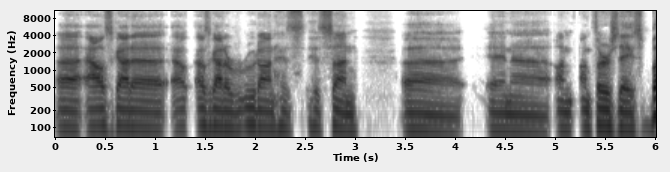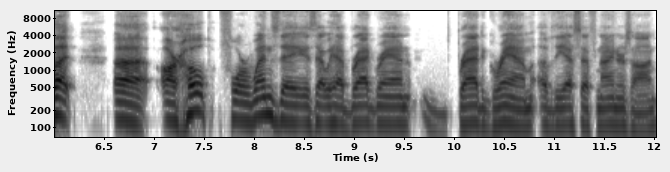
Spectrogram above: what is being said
Uh, Al's got a Al's got a root on his his son uh, and uh, on on Thursdays. But uh, our hope for Wednesday is that we have Brad Graham Brad Graham of the SF Niners on.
